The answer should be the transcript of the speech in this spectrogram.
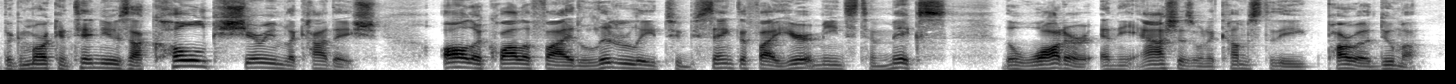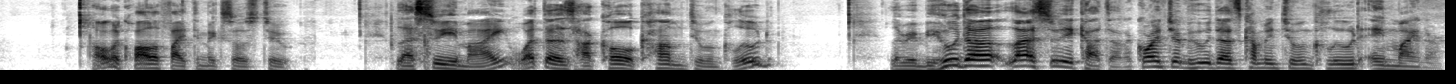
The Gemara continues, Akol kshirim lekadesh. All are qualified literally to sanctify. Here it means to mix the water and the ashes when it comes to the para duma. All are qualified to mix those two. Lasuyimai, what does hakol come to include? L'Rebbe Yehuda, la'asui katan. According to Yehuda, it's coming to include a minor.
